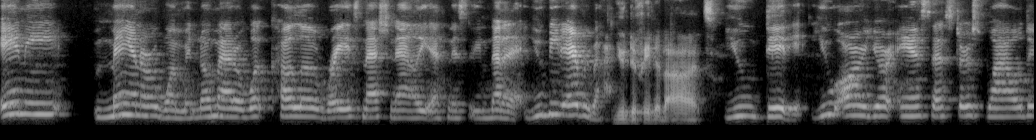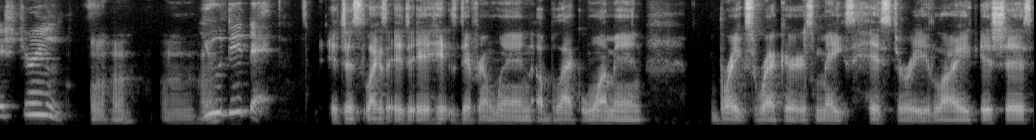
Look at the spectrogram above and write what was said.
any man or woman, no matter what color, race, nationality, ethnicity, none of that. You beat everybody. you defeated the odds. You did it. You are your ancestors' wildest dreams. Mm-hmm, mm-hmm. You did that. it just, like I said, it, it hits different when a black woman breaks records, makes history. Like, it's just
